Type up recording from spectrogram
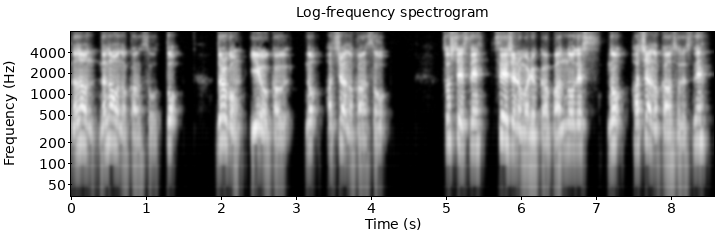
7, 7話の感想と、ドラゴン家を買うの8話の感想、そしてですね、聖女の魔力は万能ですの8話の感想ですね。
